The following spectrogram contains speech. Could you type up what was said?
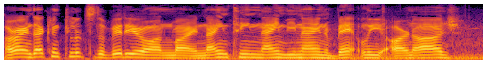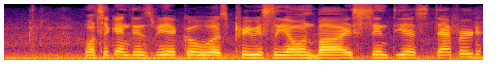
All right and that concludes the video on my 1999 bentley arnage. Once again this vehicle was previously owned by cynthia stafford.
